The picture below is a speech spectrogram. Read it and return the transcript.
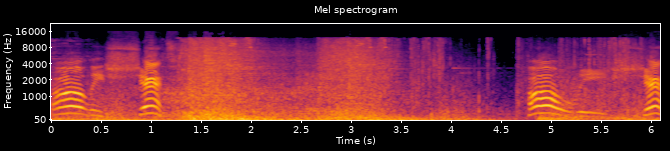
Holy shit! Holy shit!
